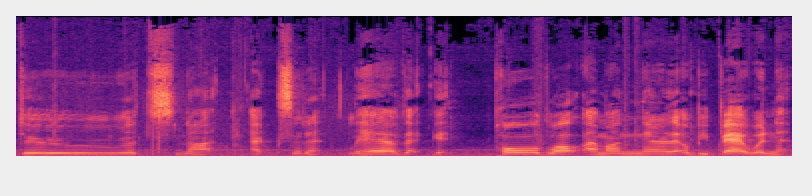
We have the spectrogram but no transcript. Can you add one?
do. Let's not accidentally have that get pulled while I'm on there. That would be bad, wouldn't it?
